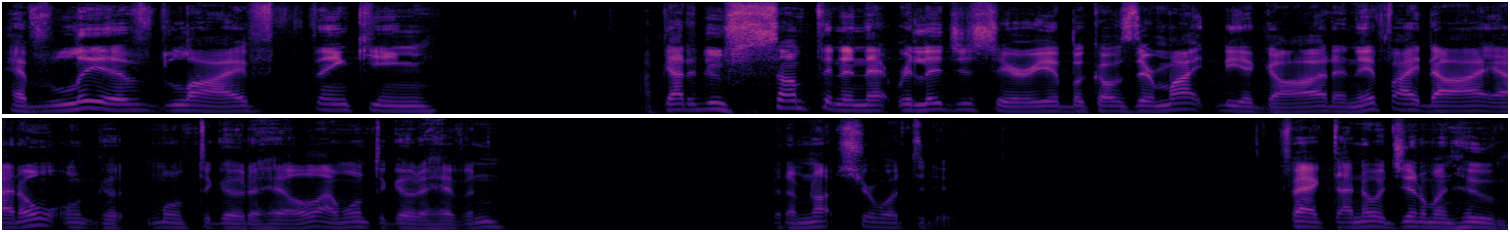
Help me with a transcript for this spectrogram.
have lived life thinking, I've got to do something in that religious area because there might be a God, and if I die, I don't want to go to hell. I want to go to heaven, but I'm not sure what to do. In fact, I know a gentleman who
